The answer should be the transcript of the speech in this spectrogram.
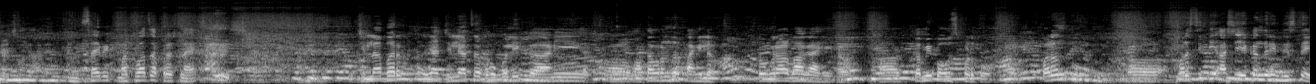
खर्च होणार साहेब एक महत्त्वाचा प्रश्न आहे. जिल्हाभर या जिल्ह्याचं भौगोलिक आणि वातावरण जर पाहिलं डोंगराळ भाग आहे. कमी पाऊस पडतो. परंतु परिस्थिती अशी एकंदरीत दिसते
